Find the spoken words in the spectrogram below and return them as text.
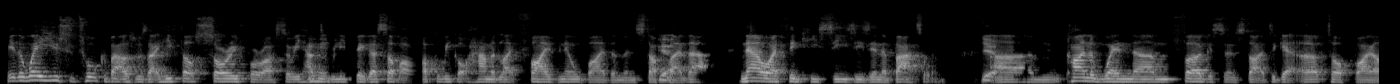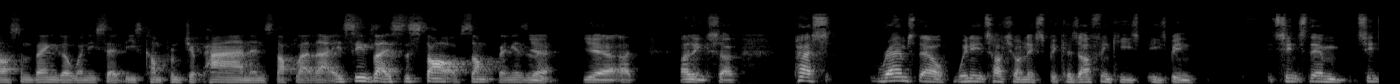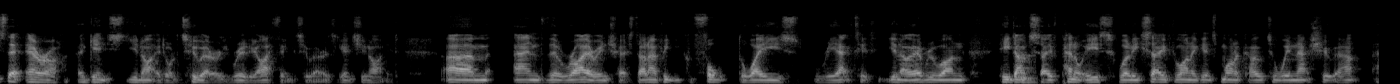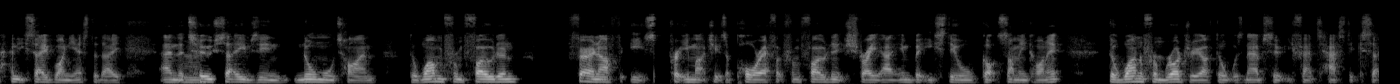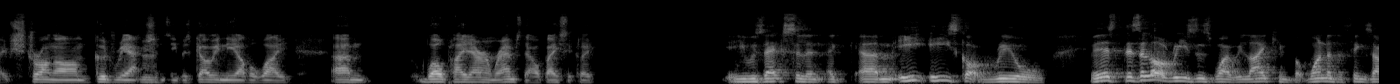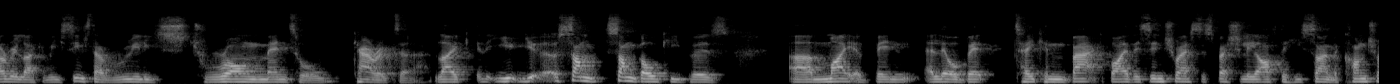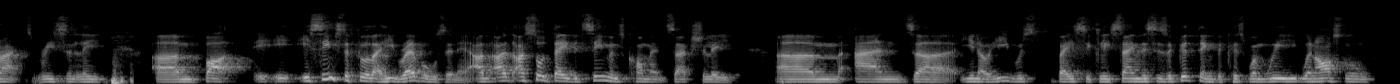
He- the way he used to talk about us was that he felt sorry for us, so he had to Mhm. really big us up after we got hammered like five 0 by them and stuff Yeah. like that. Now I think he sees he's in a battle. Yeah. Um, kind of when um, Ferguson started to get irked off by Arsene Wenger when he said he's come from Japan and stuff like that. It seems like it's the start of something, isn't Yeah, it? yeah, I, I think so. Paz Ramsdale. We need to touch on this because I think he's he's been since them since their error against United, or the two errors really. I think two errors against United, um, and the Raya interest. I don't think you can fault the way he's reacted. You know, everyone he don't save penalties. Well, he saved one against Monaco to win that shootout, and he saved one yesterday. And the Mm. two saves in normal time. The one from Foden, fair enough. It's pretty much it's a poor effort from Foden. It's straight at him, but he still got something on it. The one from Rodri, I thought was an absolutely fantastic save. Strong arm, good reactions. He was going the other way. Um, well played, Aaron Ramsdale. Basically, He was excellent. Um, he he's got real. I mean, there's there's a lot of reasons why we like him, but one of the things I really like him, he seems to have really strong mental character. Like you, you some some goalkeepers uh, might have been a little bit taken back by this interest, especially after he signed the contract recently. Um, but he, seems to feel that he revels in it. I, I, I saw David Seaman's comments actually um, and uh, you know, he was basically saying this is a good thing because when we when Arsenal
